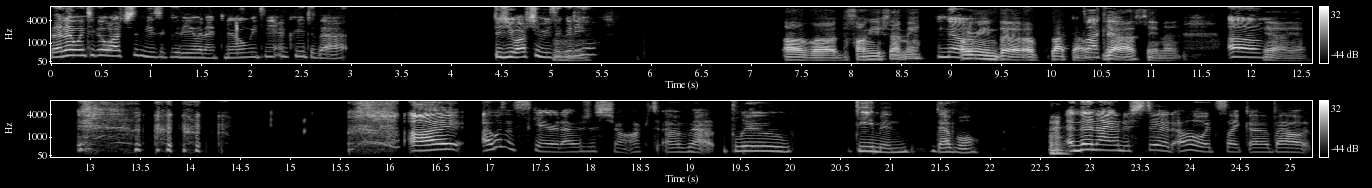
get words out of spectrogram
then I went to go watch the music video and I know we didn't agree to that. Did you watch the music Mhm. video? Of uh, the song you sent me? No. Oh, I mean the uh, Blackout. Blackout. Yeah, I've seen it. Um Yeah, yeah. I I wasn't scared. I was just shocked of that blue demon devil. and then I understood, oh, it's like about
